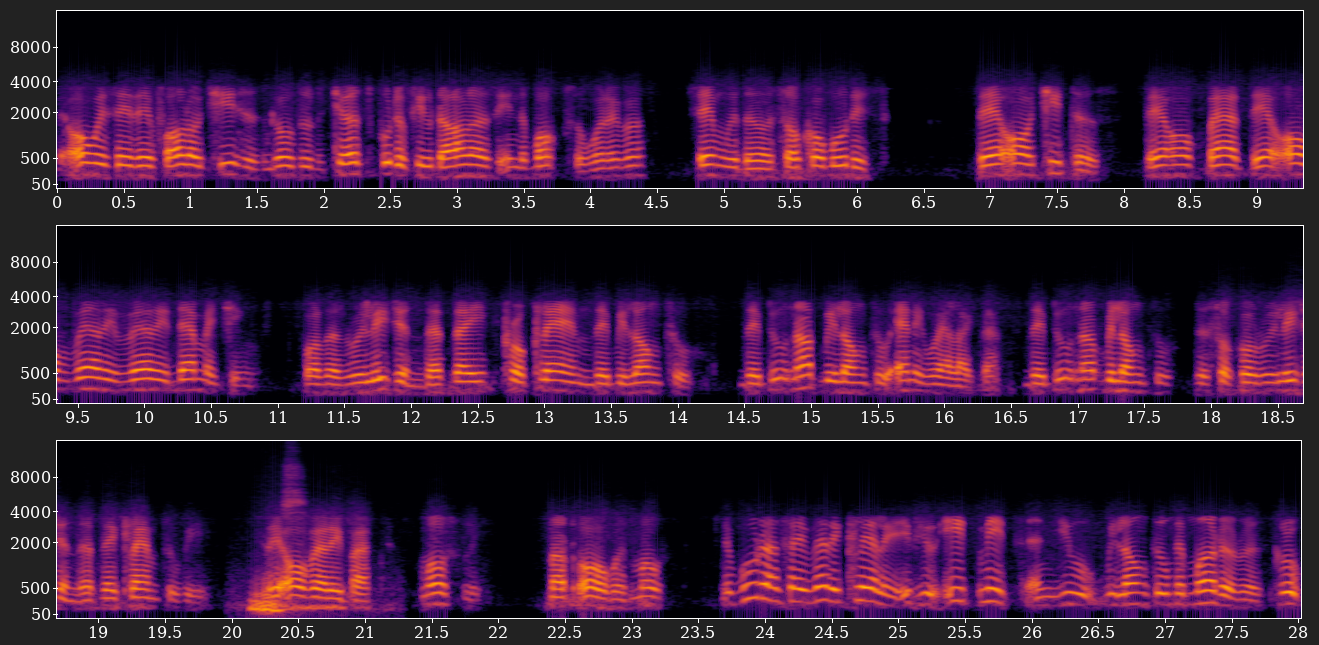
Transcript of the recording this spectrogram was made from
They always say they follow Jesus, go to the church, put a few dollars in the box or whatever. Same with the so-called Buddhists. They're all cheaters. They're all bad. They're all very, very damaging for the religion that they proclaim they belong to. They do not belong to anywhere like that. They do not belong to the so-called religion that they claim to be. They're all very bad. Mostly. Not all, but most. The Buddha say very clearly, if you eat meat and you belong to the murderers group,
